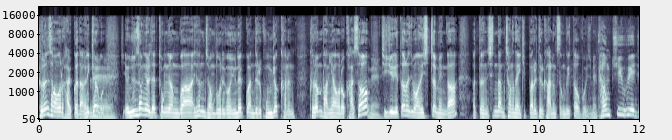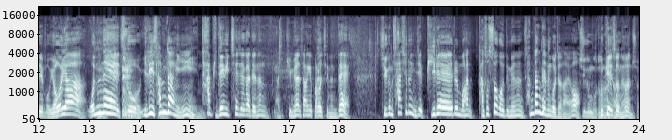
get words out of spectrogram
그런 상황으로 갈 거다. 그러니까 네. 결국 윤석열 대통령과 현 정부 그리고 윤핵관들을 공격하는 그런 방향으로 가서 네. 지지율이 떨어지면 어느 시점인가 어떤 신당 창당의 깃발을 들 가능성도 있다고 보여집니다. 네, 다음 주 이후에 이제 뭐 여야 원내 주로 1, 2, 3당이 음. 다 비대위 체제가 되는 아주 기묘한 상황이 벌어지는데 지금 사실은 이제 비례를 뭐 한 다섯 석 얻으면 3당 되는 거잖아요. 지금 국회에서는. 그렇죠.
